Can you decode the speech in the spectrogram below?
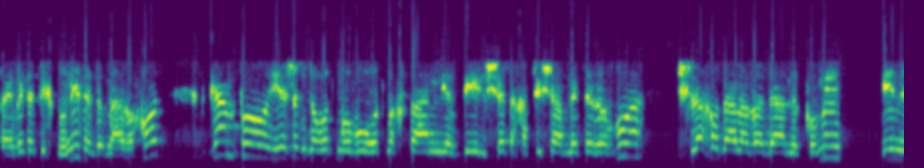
בהיבט התכנוני ובמערכות, גם פה יש הגדרות מאוד ברורות, מחסן יביל, שטח חצי שעה מטר רבוע, שלח הודעה לוועדה המקומית, הנה,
